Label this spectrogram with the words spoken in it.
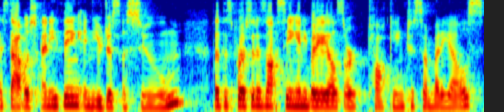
establish anything and Mm-hmm. you just assume that this person is not seeing anybody else or talking to somebody else.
